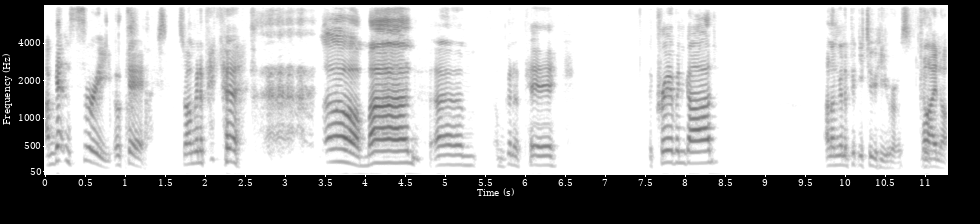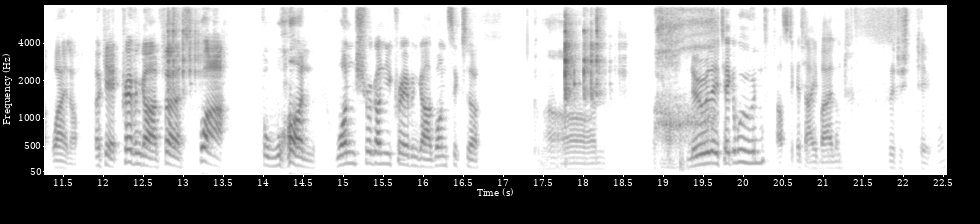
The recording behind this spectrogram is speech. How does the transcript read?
I'm getting three. Okay, Nice. so I'm going to pick a. Oh, man. Um, I'm going to pick the Craven Guard. And I'm going to pick you two heroes. Cool. Why not? Why not? Okay, Craven Guard first. Wah! For one. One shrug on your Craven Guard. One six up. Come on. Oh, No, they take a wound. I'll stick a die by them. They just take one.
